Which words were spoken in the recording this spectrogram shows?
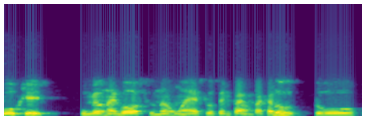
Por quê? O meu negócio não é, se você me perguntar, Cadu, tu,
